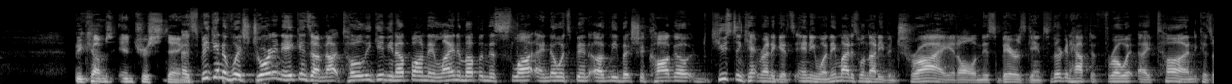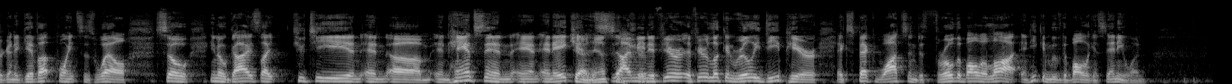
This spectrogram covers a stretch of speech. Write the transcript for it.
becomes interesting. Uh, speaking of which, Jordan Akins, I'm not totally giving up on. They line him up in the slot. I know it's been ugly, but Chicago, Houston can't run against anyone. They might as well not even try at all in this Bears game. So they're going to have to throw it a ton because they're going to give up points as well. So you know, guys like Coutee and and um, and Hansen and and Akins. Hansen, I sure. mean, if you're if you're looking really deep here, expect Watson to throw the ball a lot, and he can move the ball against anyone.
